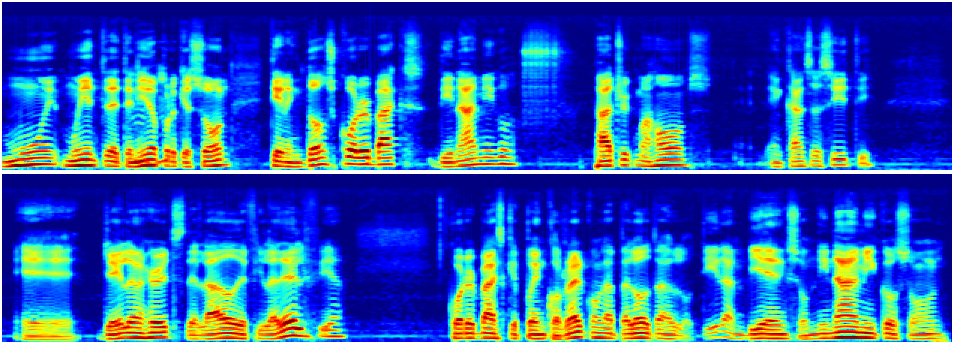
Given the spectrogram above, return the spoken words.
Muy, muy entretenidos porque son, tienen dos quarterbacks dinámicos, Patrick Mahomes en Kansas City, eh, Jalen Hurts del lado de Filadelfia, quarterbacks que pueden correr con la pelota, lo tiran bien, son dinámicos, son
